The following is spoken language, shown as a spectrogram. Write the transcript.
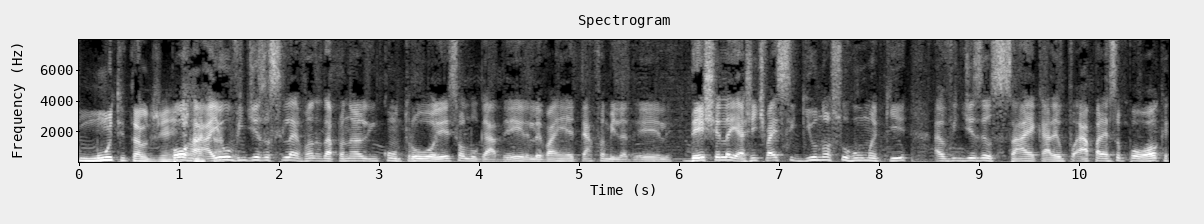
muito inteligente. Porra, né, aí cara? o Vin Diesel se levanta da plana, ele encontrou, esse é o lugar dele, ele vai ele tem a família dele. Deixa ele aí, a gente vai seguir o nosso rumo aqui. Aí o Vin Diesel sai, cara, aí aparece o Paul Walker.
